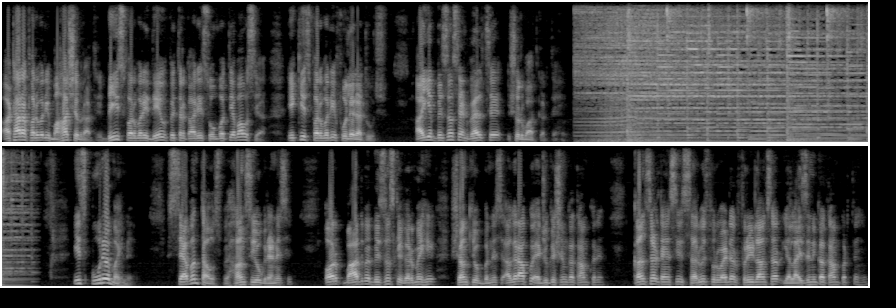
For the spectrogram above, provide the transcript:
अठारह फरवरी महाशिवरात्रि, बीस फरवरी देव पित्रकारी सोमवती अमावस्या, इक्कीस फरवरी फुलेरा टूच आइए बिज़नेस एंड वेल्थ से शुरुआत करते हैं। इस पूरे महीने सेवंथ हाउस में हंस योग रहने से और बाद में बिज़नेस के घर में ही शंख योग बनने से अगर आपको एजुकेशन का काम करें कंसल्टेंसी सर्विस प्रोवाइडर फ्रीलांसर या लाइजनिंग का काम करते हैं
